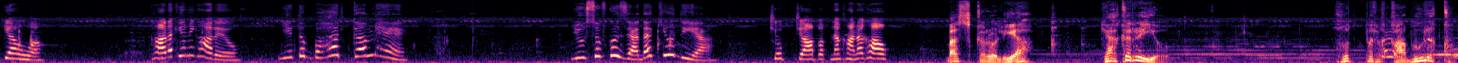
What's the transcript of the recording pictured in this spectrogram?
क्या हुआ? खाना क्यों नहीं खा रहे हो? ये तो बहुत कम है। यूसुफ को ज़्यादा क्यों दिया? चुपचाप अपना खाना खाओ। बस करो लिया। क्या कर रही हो? खुद पर काबू रखो।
